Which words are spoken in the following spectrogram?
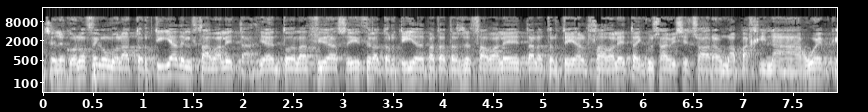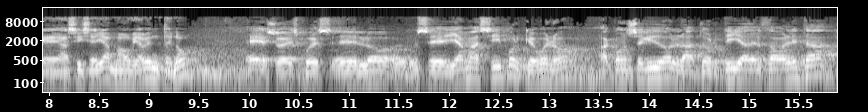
Se le conoce como la tortilla del Zabaleta. Ya en toda la ciudad se dice la tortilla de patatas del Zabaleta, la tortilla del Zabaleta. Incluso habéis hecho ahora una página web que así se llama, obviamente, ¿no? Eso es, pues eh, lo, se llama así porque, bueno, ha conseguido la tortilla del Zabaleta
